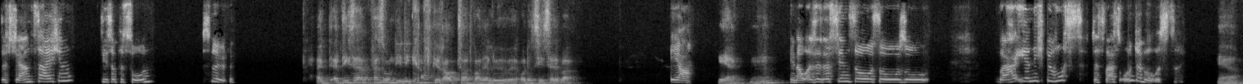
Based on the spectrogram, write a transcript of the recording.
das Sternzeichen dieser Person das Löwe. Äh, äh, dieser Person, die die Kraft geraubt hat, war der Löwe oder sie selber? Ja. Ja. Mhm. Genau, also das sind so, so, so, war ihr nicht bewusst. Das war das Unterbewusstsein. Ja.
